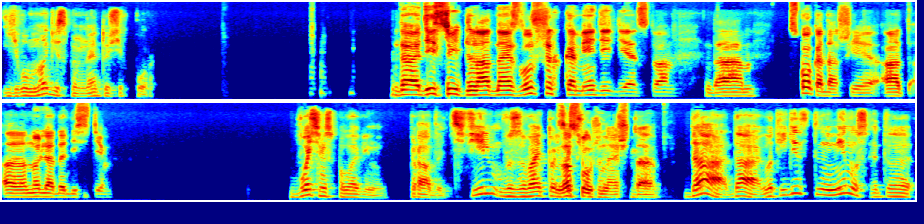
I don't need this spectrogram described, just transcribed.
его многие вспоминают до сих пор. Да, действительно, одна из лучших комедий детства. Да. Сколько дашь ей от э, 0 до 10? Восемь с половиной. Правда, фильм вызывает только... Заслуженно, я считаю. Да, да. Вот единственный минус – это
